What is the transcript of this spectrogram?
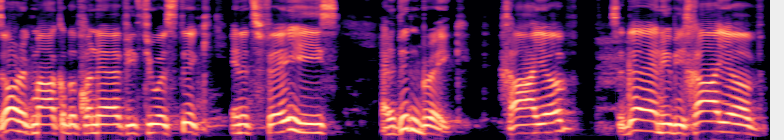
Zorik makal b'fanev. He threw a stick in its face and it didn't break. Chayav. So then he'll be chayav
